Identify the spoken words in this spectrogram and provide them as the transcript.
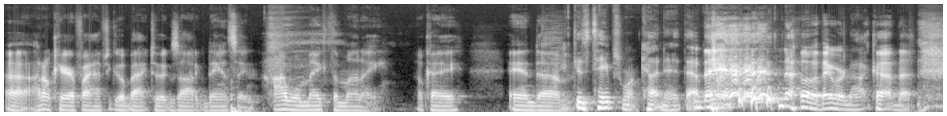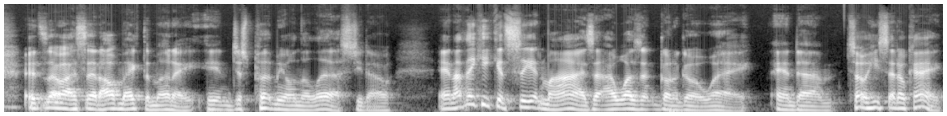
Uh, I don't care if I have to go back to exotic dancing. I will make the money. Okay. And um, Because tapes weren't cutting it at that point. no, they were not cutting it. And so I said, I'll make the money and just put me on the list, you know. And I think he could see it in my eyes that I wasn't going to go away. And um, so he said, okay.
